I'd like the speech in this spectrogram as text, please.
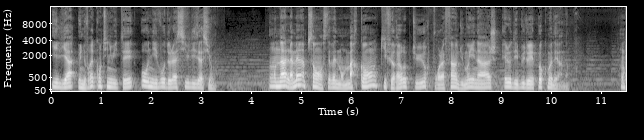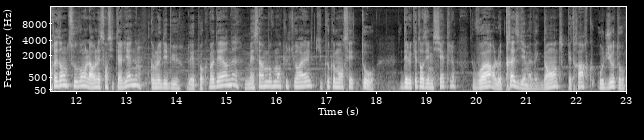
il y a une vraie continuité au niveau de la civilisation on a la même absence d'événements marquants qui feraient rupture pour la fin du Moyen Âge et le début de l'époque moderne. On présente souvent la Renaissance italienne comme le début de l'époque moderne, mais c'est un mouvement culturel qui peut commencer tôt, dès le XIVe siècle, voire le XIIIe avec Dante, Pétrarque ou Giotto.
